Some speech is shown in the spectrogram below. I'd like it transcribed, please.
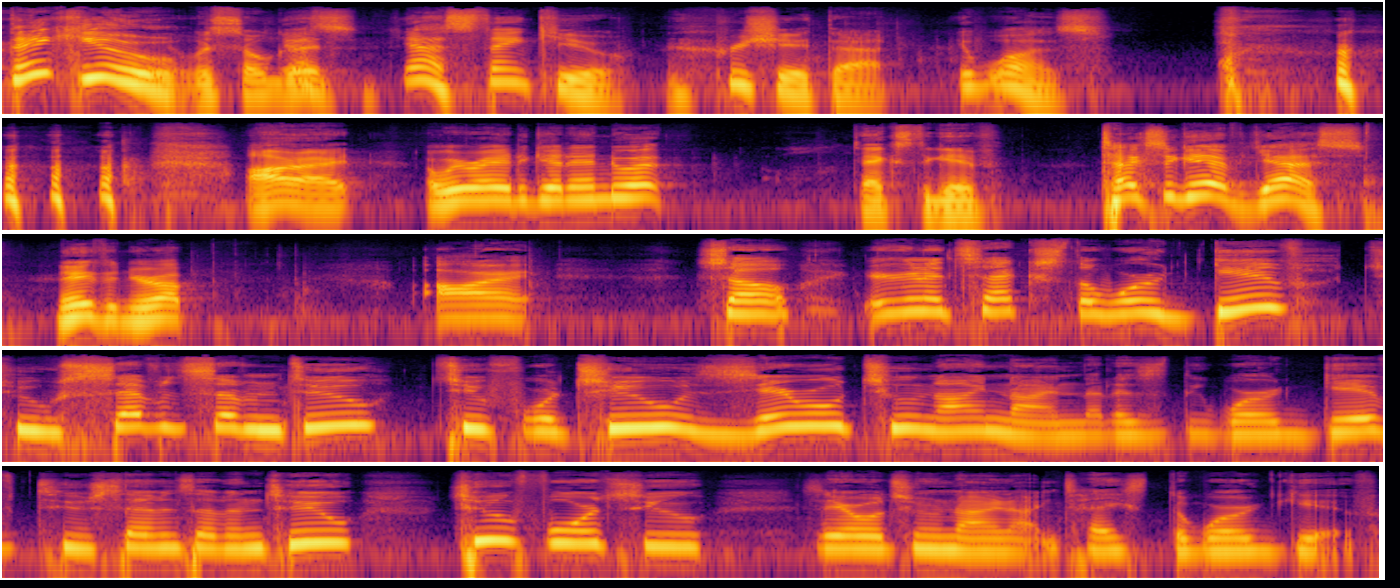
Thank you. It was so good. Yes, yes, thank you. Appreciate that. It was. all right. Are we ready to get into it? Text to give. Text to give. Yes. Nathan, you're up. All right. So you're going to text the word give to 772 242 0299. That is the word give to 772 242 0299. Text the word give.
